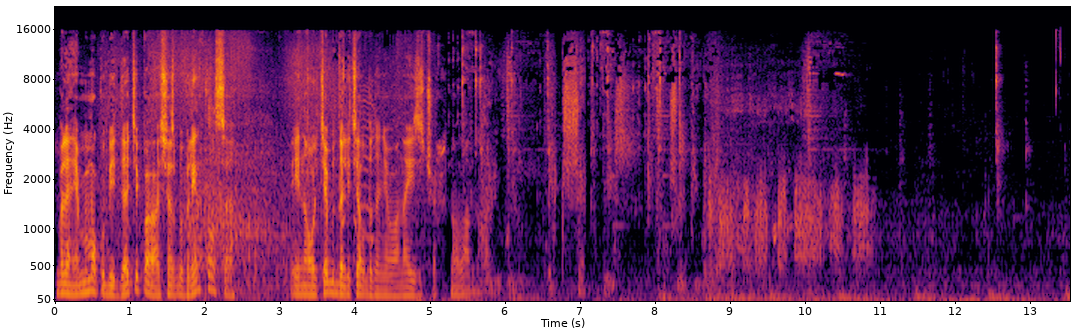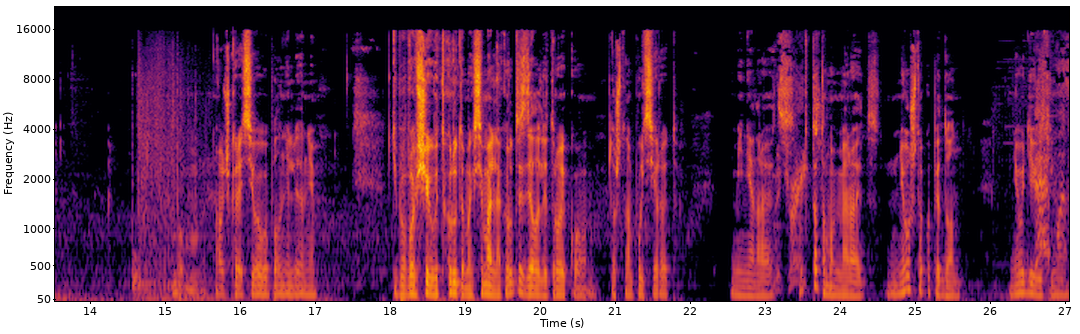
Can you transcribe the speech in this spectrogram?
Блин, я бы мог убить, да, типа, сейчас бы блинкнулся, и на ульте бы долетел бы до него, на изичах. Ну ладно. Очень красиво выполнили они. Типа вообще вот круто, максимально круто сделали тройку. То, что нам пульсирует. Мне нравится. Вот Кто там умирает? Неужто Купидон? Неудивительно.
